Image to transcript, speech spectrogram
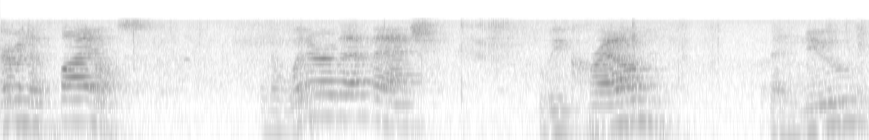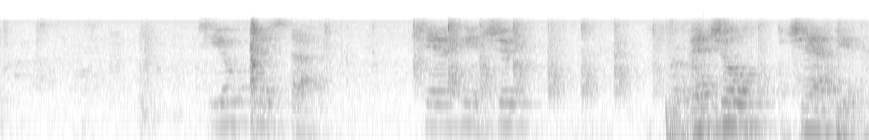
determine the finals. And the winner of that match will be crowned the new Teofista Championship Provincial Champion.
